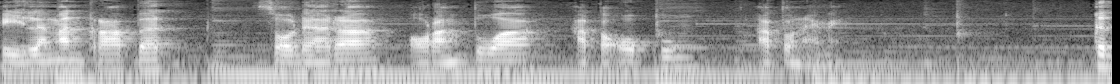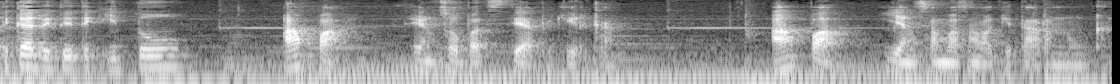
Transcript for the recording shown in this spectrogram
kehilangan kerabat, saudara, orang tua, atau opung, atau nenek. ketika di titik itu, apa yang sobat setia pikirkan? Apa yang sama-sama kita renungkan?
